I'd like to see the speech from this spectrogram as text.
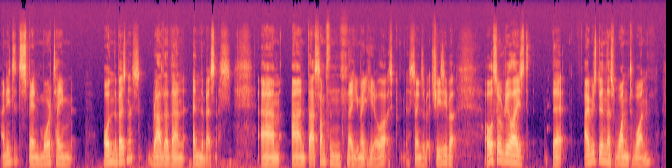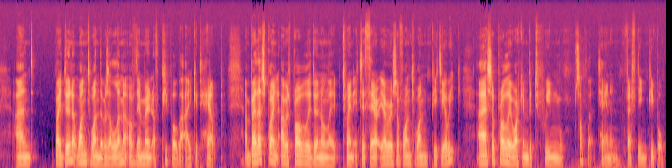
I needed to spend more time on the business rather than in the business. Um, and that's something that you might hear a lot. it sounds a bit cheesy, but I also realized that I was doing this one to one, and by doing it one to one, there was a limit of the amount of people that I could help. And by this point, I was probably doing only 20 to 30 hours of one to one PT a week. Uh, so probably working between something like 10 and 15 people.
